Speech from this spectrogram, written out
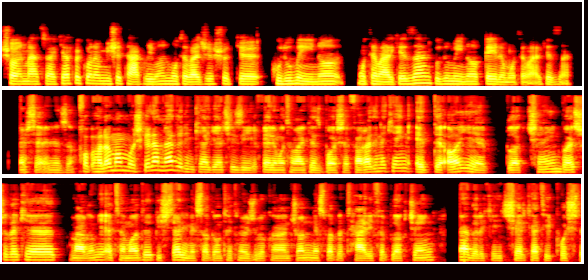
شایان مطرح کرد فکر میشه تقریبا متوجه شد که کدوم اینا متمرکزن کدوم اینا غیر متمرکزن. مرسی خب حالا ما مشکل هم نداریم که اگر چیزی غیر متمرکز باشه. فقط اینه که این ادعای بلاک چین باعث شده که مردم یه اعتماد بیشتری نسبت به اون تکنولوژی بکنن چون نسبت به تعریف بلاک چین نداره که هیچ شرکتی پشت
